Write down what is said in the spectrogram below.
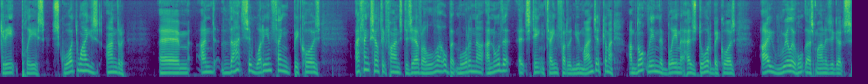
great place squad wise, Andrew. Um, and that's a worrying thing because I think Celtic fans deserve a little bit more than that. I know that it's taking time for the new manager to come in. I'm not laying the blame at his door because I really hope this manager gets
